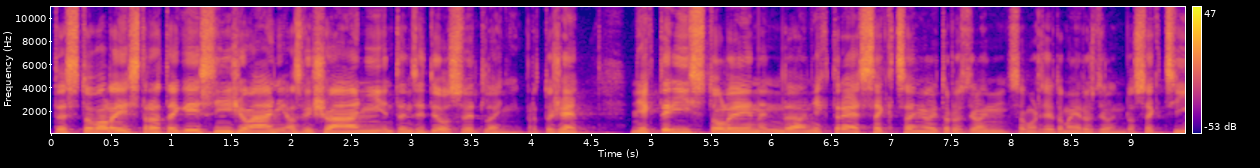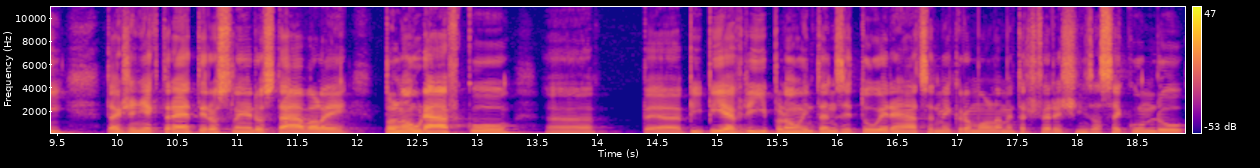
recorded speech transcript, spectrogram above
testovali strategii snižování a zvyšování intenzity osvětlení, protože některé stoly, některé sekce, měly to rozdělené, samozřejmě to mají rozdělené do sekcí, takže některé ty rostliny dostávaly plnou dávku eh, PPFD, plnou intenzitu 1100 mikromol na metr čtvereční za sekundu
